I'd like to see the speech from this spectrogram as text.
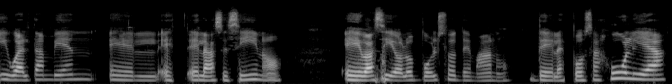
Igual también el, el asesino eh, vació los bolsos de mano de la esposa Julia.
